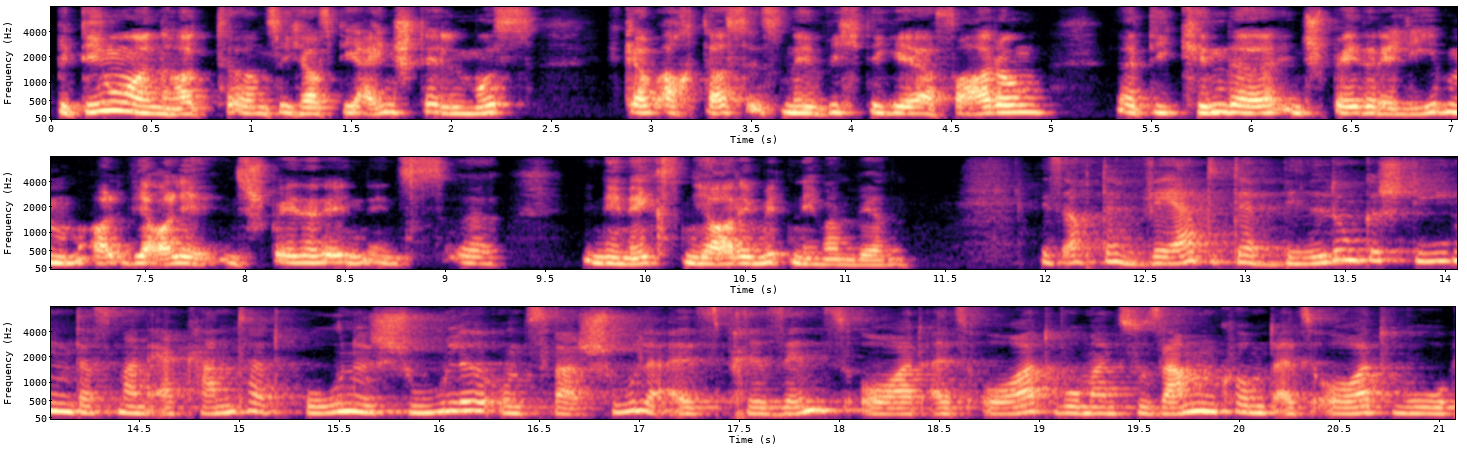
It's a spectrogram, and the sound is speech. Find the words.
Bedingungen hat und sich auf die einstellen muss. Ich glaube, auch das ist eine wichtige Erfahrung, die Kinder ins spätere Leben, wir alle ins spätere, in, ins, äh, in die nächsten Jahre mitnehmen werden. Ist auch der Wert der Bildung gestiegen, dass man erkannt hat, ohne Schule, und zwar Schule als Präsenzort, als Ort, wo man zusammenkommt, als Ort, wo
